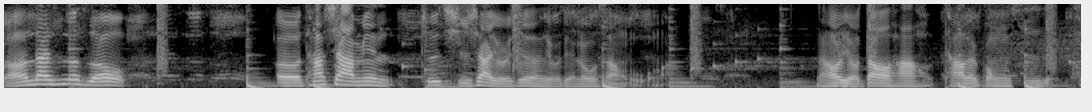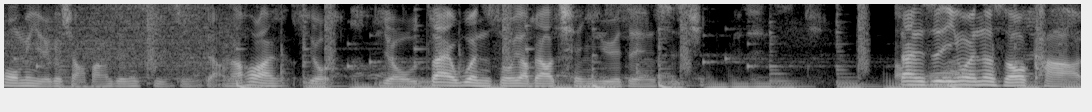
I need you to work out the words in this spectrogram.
然后但是那时候，呃，他下面就是旗下有一些人有联络上我嘛，然后有到他他的公司后面有一个小房间试镜这样，然后后来有有在问说要不要签约这件事情，但是因为那时候卡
